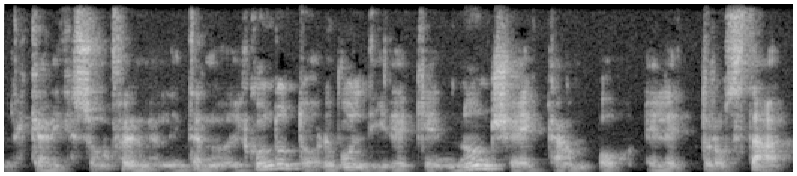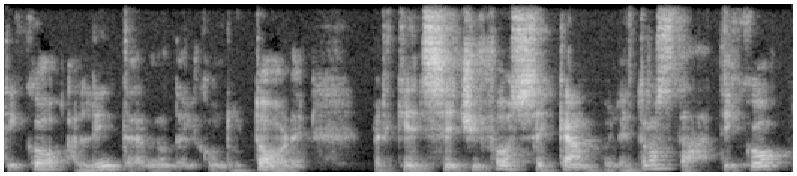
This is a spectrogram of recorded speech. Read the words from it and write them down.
le cariche sono ferme all'interno del conduttore vuol dire che non c'è campo elettrostatico all'interno del conduttore, perché se ci fosse campo elettrostatico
